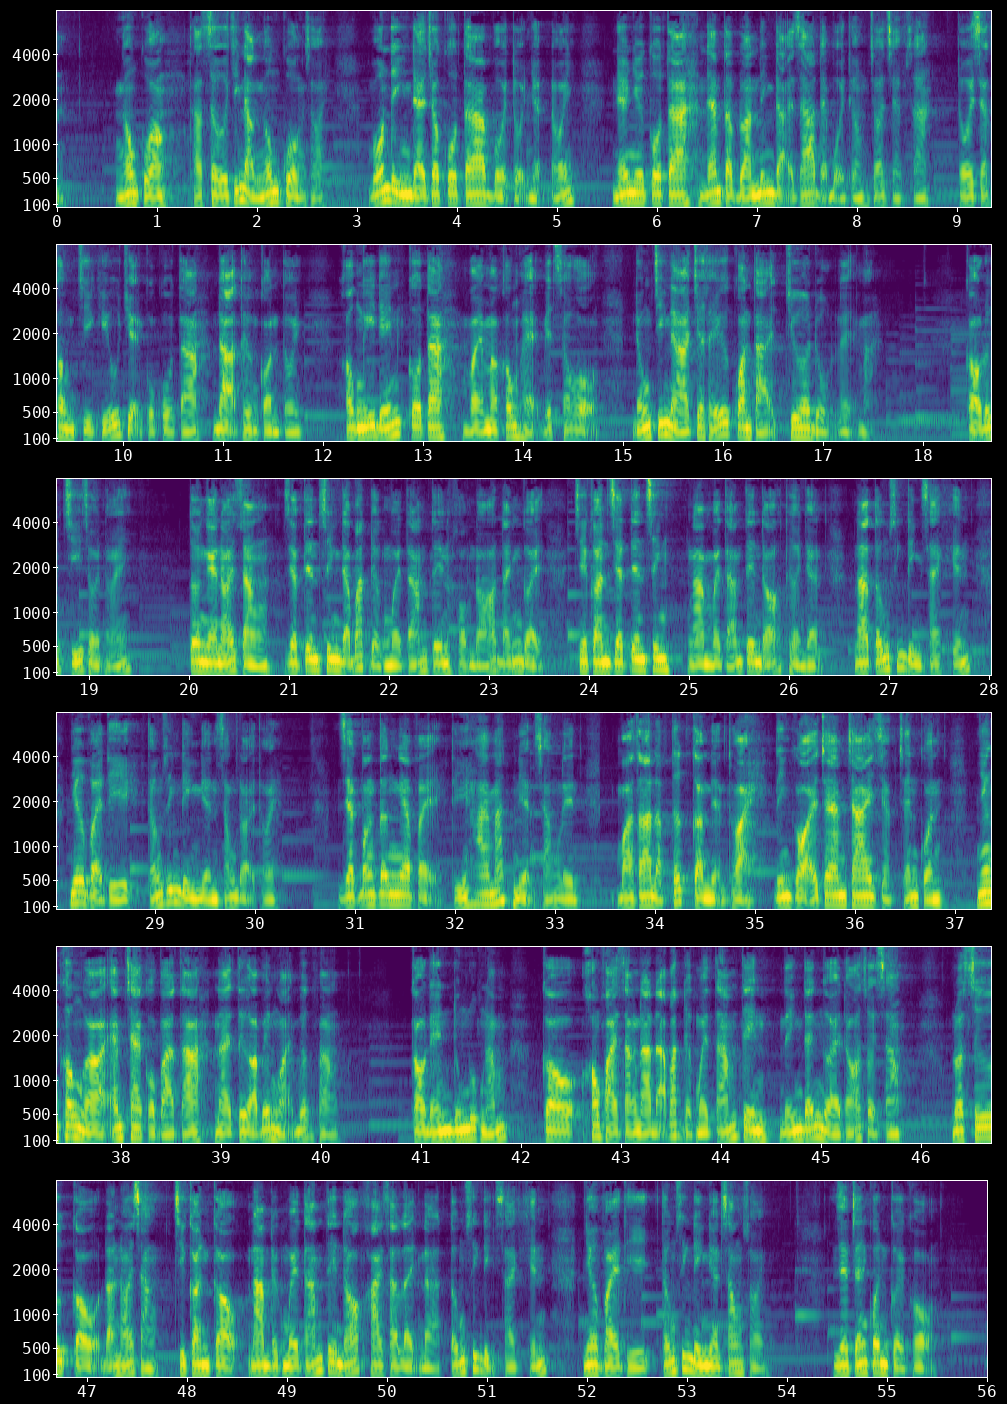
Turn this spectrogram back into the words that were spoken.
Ngông cuồng, thật sự chính là ngông cuồng rồi. Vốn định để cho cô ta bồi tội nhận lỗi. Nếu như cô ta đem tập đoàn Ninh Đại ra để bồi thường cho Diệp ra, tôi sẽ không chỉ cứu chuyện của cô ta đã thương còn tôi. Không nghĩ đến cô ta, vậy mà không hề biết xấu hổ. Đúng chính là chưa thấy quan tài chưa đổ lệ mà. Cậu Đức Chí rồi nói, tôi nghe nói rằng Diệp Tiên Sinh đã bắt được 18 tên hôm đó đánh người. Chỉ cần Diệp Tiên Sinh làm 18 tên đó thừa nhận là Tống Sinh Đình sai khiến, như vậy thì Tống Sinh Đình liền xong đợi thôi. Diệp Băng Tân nghe vậy thì hai mắt liền sáng lên. Bà ta lập tức cầm điện thoại, định gọi cho em trai Diệp Chấn Quân, nhưng không ngờ em trai của bà ta lại từ ở bên ngoài bước vào. Cậu đến đúng lúc lắm, cậu không phải rằng là đã bắt được 18 tên lính đánh người đó rồi sao? Luật sư cậu đã nói rằng chỉ cần cậu làm được 18 tên đó khai ra lệnh là Tống Sinh Đình sai khiến, như vậy thì Tống Sinh Đình liền xong rồi. Diệp Trấn Quân cười khổ.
